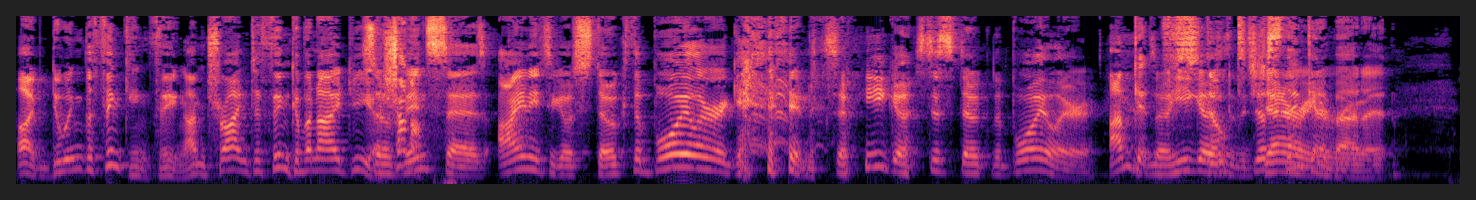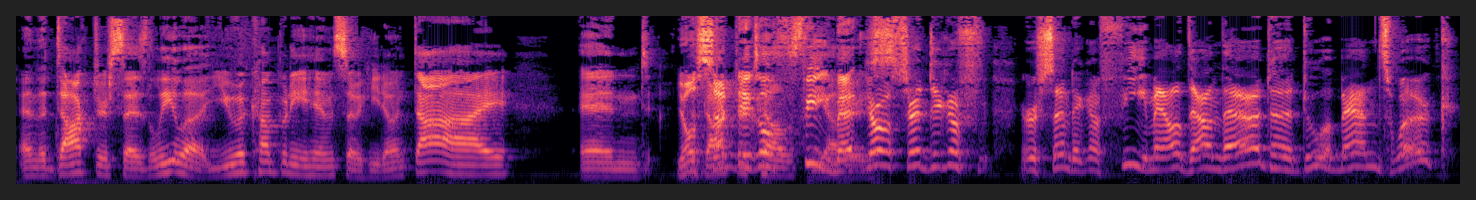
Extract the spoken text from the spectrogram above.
I'm doing the thinking thing. I'm trying to think of an idea. So Shut Vince says, "I need to go stoke the boiler again." so he goes to stoke the boiler. I'm getting so he stoked goes to the just thinking about room. it. And the doctor says, "Leela, you accompany him so he don't die." And You're sending a female. You're sending a. F- you're sending a female down there to do a man's work.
